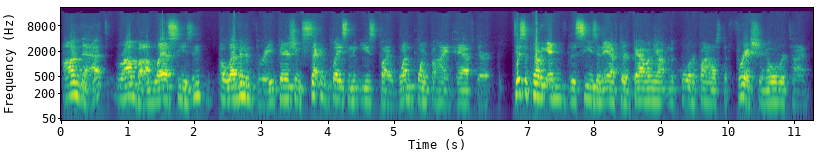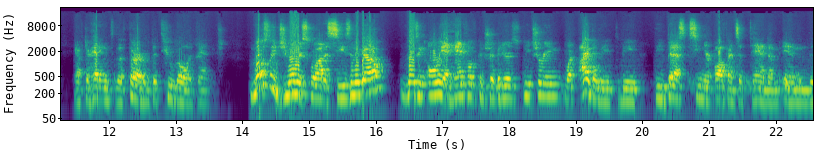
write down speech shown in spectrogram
On that, Rambam last season, 11 and 3, finishing second place in the East by one point behind HAFTR. Disappointing end to the season after bowing out in the quarterfinals to Frisch in overtime after heading into the third with a two goal advantage. Mostly junior squad a season ago, losing only a handful of contributors featuring what I believe to be the best senior offensive tandem in the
